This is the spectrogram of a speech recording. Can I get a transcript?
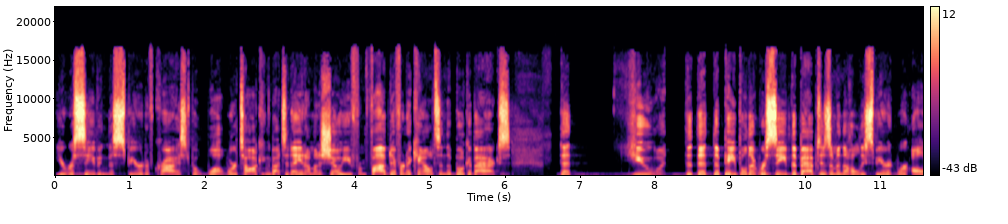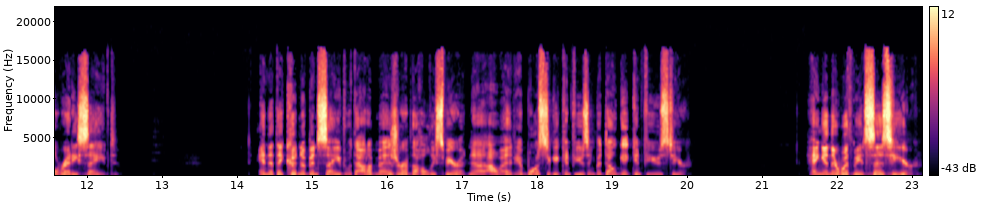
You're receiving the Spirit of Christ. But what we're talking about today, and I'm going to show you from five different accounts in the book of Acts, that you, the, the, the people that received the baptism in the Holy Spirit were already saved and that they couldn't have been saved without a measure of the Holy Spirit. Now, it wants to get confusing, but don't get confused here. Hang in there with me. It says here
